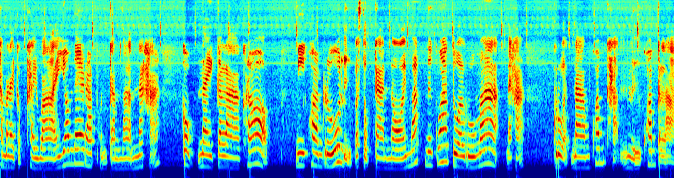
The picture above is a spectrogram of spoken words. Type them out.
ทำอะไรกับใครไว้ ย่อมได้รับผลกรรมนั้นนะคะ กบในกลาครอบ มีความรู้หรือประสบการณ์น้อยมักนึกว่าตัวรู้มากนะคะกรวดน้ำคว่ำขันหรือคว่ำกลา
